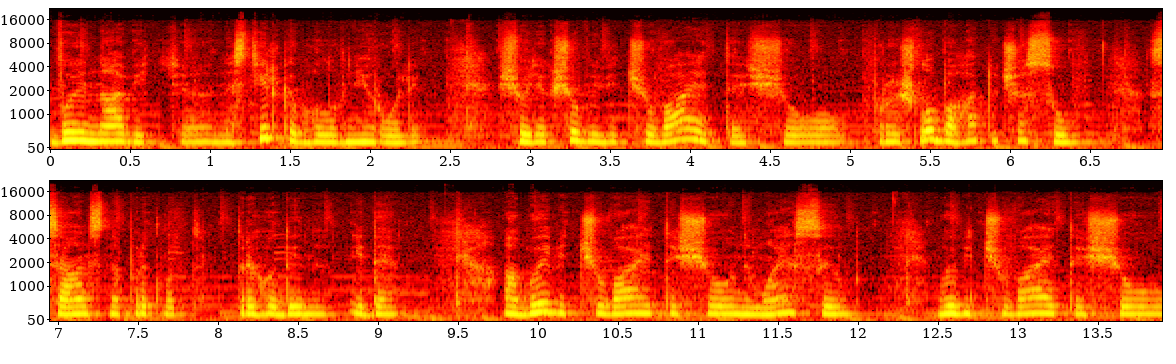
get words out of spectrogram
Ви навіть е, настільки в головній ролі, що якщо ви відчуваєте, що пройшло багато часу, сеанс, наприклад, три години іде, а ви відчуваєте, що немає сил, ви відчуваєте, що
